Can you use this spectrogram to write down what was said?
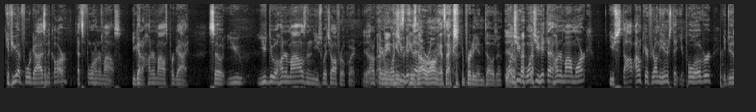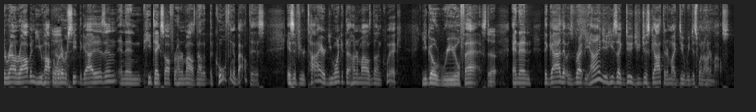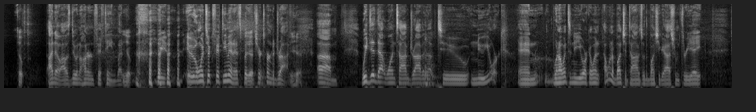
If you had four guys in the car, that's 400 miles. You got 100 miles per guy. So you you do 100 miles and then you switch off real quick. Yeah. I don't I care. mean, once he's, you hit he's that, not wrong. It's actually pretty intelligent. once you once you hit that 100 mile mark, you stop. I don't care if you're on the interstate. You pull over, you do the round robin, you hop in Yeah. whatever seat the guy is in, and then he takes off for 100 miles. Now, the, the cool thing about this is if you're tired, you want to get that 100 miles done quick, you go real fast. Yeah. And then the guy that was right behind you, he's like, dude, you just got there. I'm like, dude, we just went 100 miles. Yep. I know I was doing 115, but Yep. we, it only took 50 minutes, but it's your turn to drive. Yeah. Um, we did that one time driving up to New York. And when I went to New York, I went I went a bunch of times with a bunch of guys from 38.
